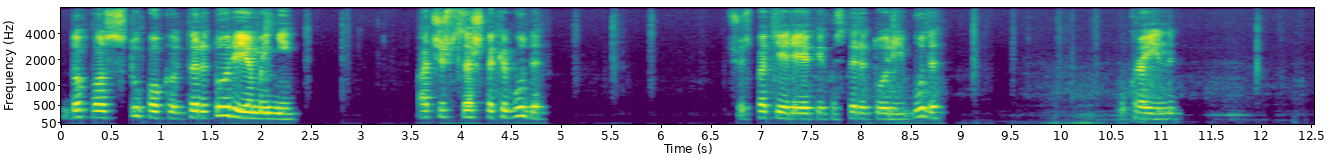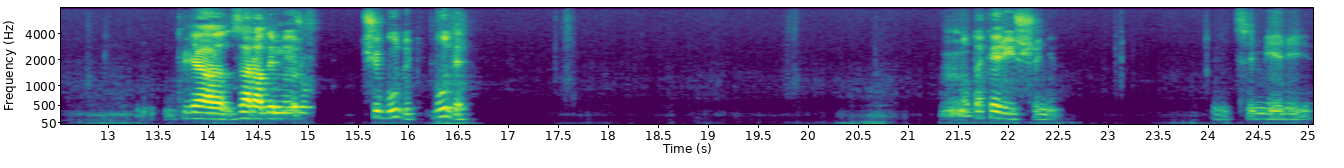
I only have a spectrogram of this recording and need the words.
до поступок територіями ні. А чи ж все ж таки буде? Щось потеря якихось територій буде України для заради миру? Чи будуть? Буде? Ну, таке рішення. Лицемерие.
